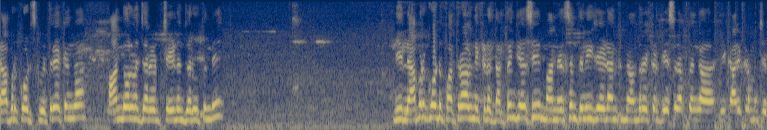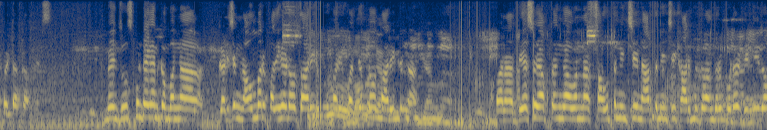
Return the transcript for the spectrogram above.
లేబర్ కోడ్స్కి వ్యతిరేకంగా ఆందోళన జరగ చేయడం జరుగుతుంది. ఈ లేబర్ కోడ్ పత్రాలను ఇక్కడ దగ్ధం చేసి మా నిరసన తెలియజేయడానికి మేమందరం ఇక్కడ దేశవ్యాప్తంగా ఈ కార్యక్రమం చేపట్టాం కాంగ్రెస్. మేము చూసుకుంటే కనుక మొన్న గడిచిన నవంబర్ పదిహేడవ తారీఖు మరియు పద్దెనిమిదవ తారీఖున మన దేశవ్యాప్తంగా ఉన్న సౌత్ నుంచి నార్త్ నుంచి కార్మికులందరూ కూడా ఢిల్లీలో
